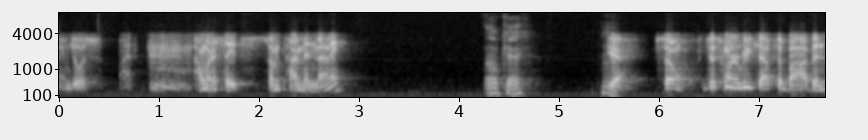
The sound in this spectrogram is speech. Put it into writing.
Angeles. I want to say it's sometime in May. Okay. Hmm. Yeah. So just want to reach out to Bob and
